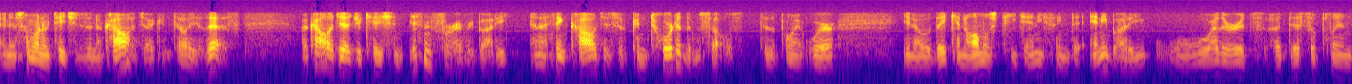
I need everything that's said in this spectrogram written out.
And as someone who teaches in a college, I can tell you this a college education isn't for everybody. And I think colleges have contorted themselves to the point where you know, they can almost teach anything to anybody, whether it's a discipline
